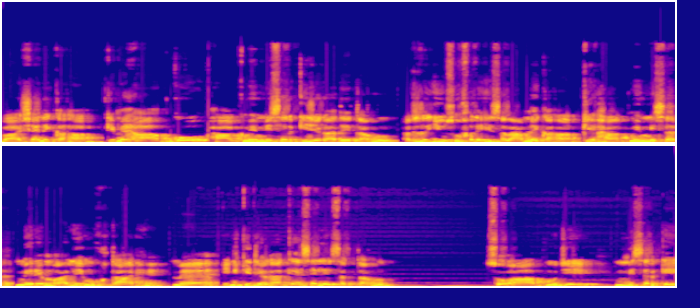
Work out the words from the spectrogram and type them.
बादशाह ने कहा कि मैं आपको हाकमे मिस्र की जगह देता हूँ। हज़रत यूसुफ सलाम ने कहा कि हाकमे मिस्र मेरे माली मुख्तार हैं। मैं इनकी जगह कैसे ले सकता हूँ? सो आप मुझे मिस्र के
